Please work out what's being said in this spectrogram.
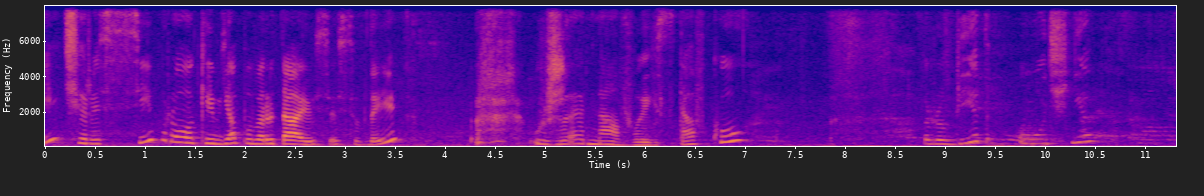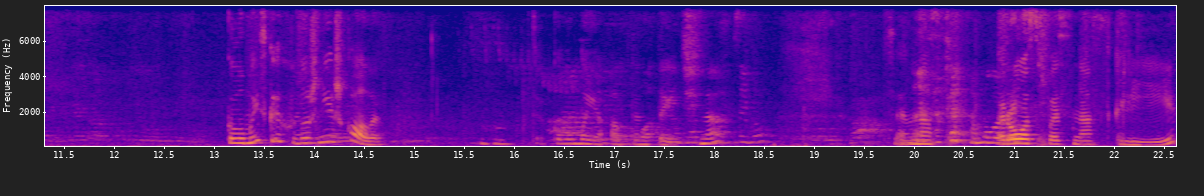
І через сім років я повертаюся сюди уже на виставку робіт учнів Коломийської художньої школи. Це Коломия автентична. Це в нас розпис на склі.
